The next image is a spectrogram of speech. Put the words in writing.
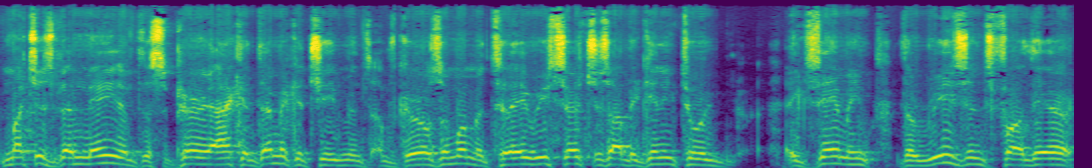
Much has been made of the superior academic achievements of girls and women. Today, researchers are beginning to examine the reasons for their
